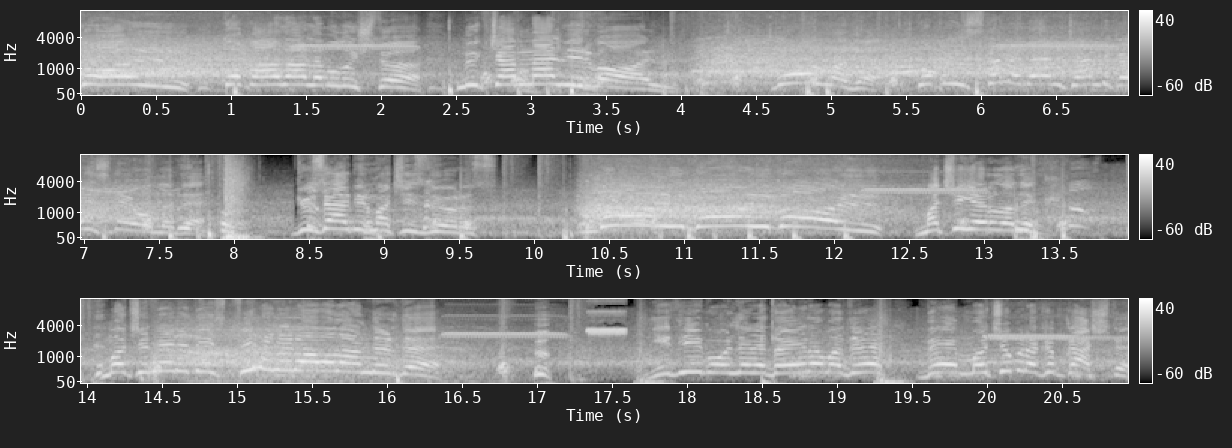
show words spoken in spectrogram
Gol! Top ağlarla buluştu. Mükemmel bir gol. Bu olmadı. Topu istemeden kendi kalesine yolladı. Güzel bir maç izliyoruz. Gol! Gol! Gol! Maçı yarıladık. Maçı neredeyse fileleri havalandırdı. Yediği gollere dayanamadı ve maçı bırakıp kaçtı.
